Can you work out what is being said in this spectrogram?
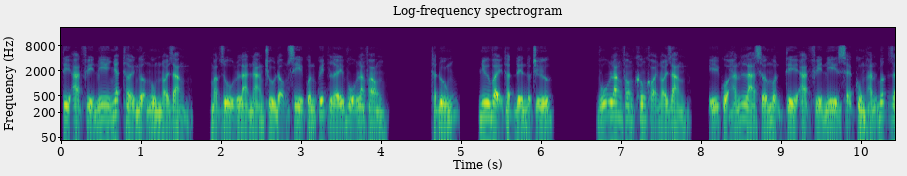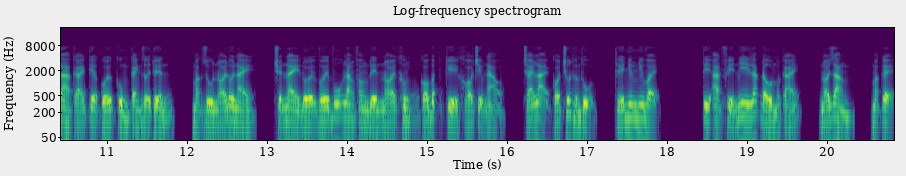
tị ạt phỉ ni nhất thời ngượng ngùng nói rằng, mặc dù là nàng chủ động si quấn quýt lấy vũ lăng phong. Thật đúng, như vậy thật đến được chứ? Vũ lăng phong không khỏi nói rằng, ý của hắn là sớm muộn tỷ ạt phỉ ni sẽ cùng hắn bước ra cái kia cuối cùng cảnh giới tuyến. Mặc dù nói đôi này, chuyện này đối với vũ lăng phong đến nói không có bất kỳ khó chịu nào, trái lại có chút hưởng thụ, thế nhưng như vậy. Tỷ ạt phỉ ni lắc đầu một cái, nói rằng, mặc kệ,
